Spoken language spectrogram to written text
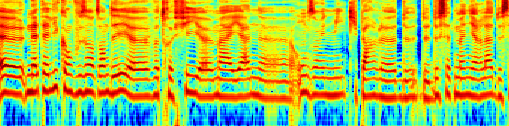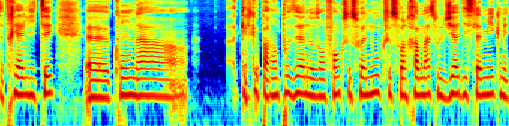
Euh, Nathalie, quand vous entendez euh, votre fille euh, 11 ans et demi, qui parle de, de, cette manière-là, de cette réalité qu'on a quelque part imposé à nos enfants, que ce soit nous, que ce soit le Hamas ou le djihad islamique, mais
